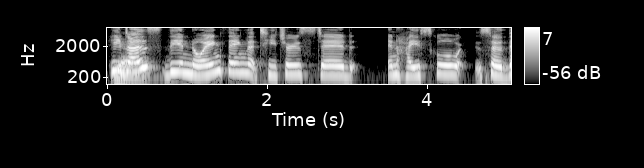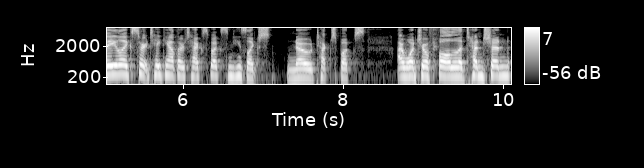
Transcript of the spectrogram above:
He Yeah. does the annoying thing that teachers did in high school. So they like start taking out their textbooks, and he's like, "No textbooks. I want your full attention,"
